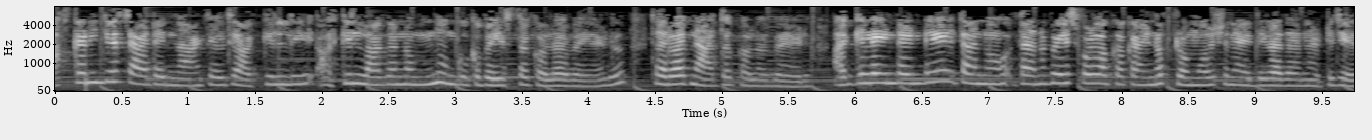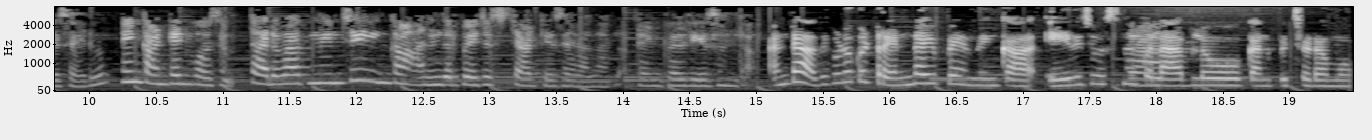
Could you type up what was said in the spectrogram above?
అక్కడి నుంచే స్టార్ట్ అయింది. నాకు తెలిసి అఖిల్ అఖిల్ లాగన్న ముందు ఇంకొక పేజ్తో కొలాబ్ అయ్యాడు. తర్వాత నాతో కొలాబ్ అయ్యాడు. అఖిల్ ఏంటంటే తను తన పేజ్ కూడా ఒక కైండ్ ఆఫ్ ప్రమోషన్ అయింది కదా అన్నట్టు చేశాడు. నేను కంటెంట్ కోసం. తర్వాత నుంచి ఇంకా అందరు పేజెస్ స్టార్ట్ చేశారు అలాగా. టెన్ ట్వెల్వ్ డేస్ ఉంటా అంటే అది కూడా ఒక ట్రెండ్ అయిపోయింది. ఇంకా ఏది చూసినా. కొలాబ్లో కనిపించడము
